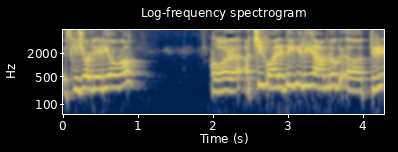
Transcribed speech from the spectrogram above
स्क्रीन ले लिया होगा। और अच्छी क्वालिटी के लिए आप लोग थ्री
